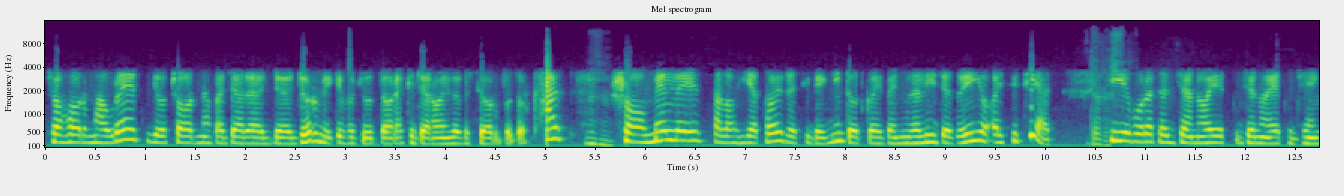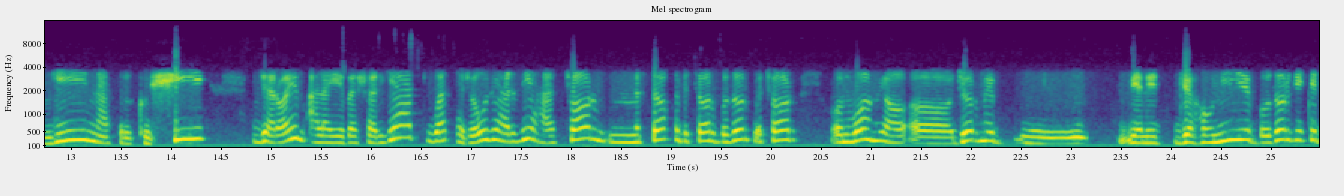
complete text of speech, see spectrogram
چهار مورد یا چهار نفر جرمی که وجود داره که جرایم بسیار بزرگ هست. شامل صلاحیت های رسیدگی دادگاه بین جزایی یا تی است که عبارت از جنایت, جنایت جنگی نسل کشی جرایم علیه بشریت و تجاوز ارزی هست. چهار مصداق بسیار بزرگ و چهار عنوان یا جرم یعنی جهانی بزرگی که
